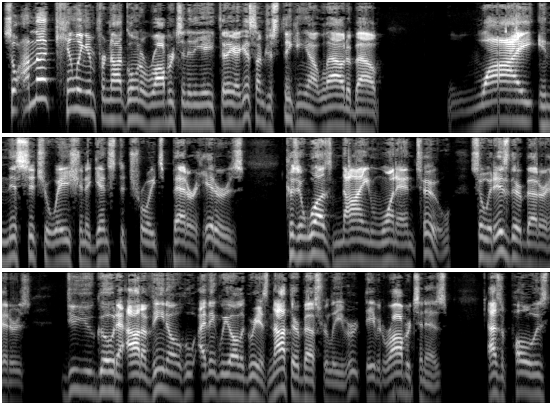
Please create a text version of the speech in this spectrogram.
So I'm not killing him for not going to Robertson in the eighth inning. I guess I'm just thinking out loud about why in this situation against Detroit's better hitters, because it was nine, one, and two. So it is their better hitters. Do you go to Ottavino, who I think we all agree is not their best reliever? David Robertson is, as opposed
